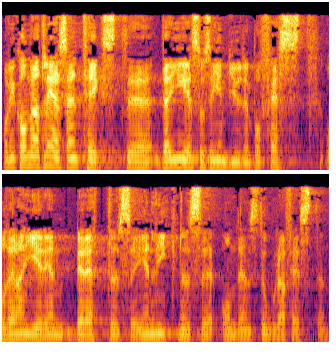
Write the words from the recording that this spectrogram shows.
Och vi kommer att läsa en text eh, där Jesus är inbjuden på fest och där han ger en berättelse, en liknelse om den stora festen.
